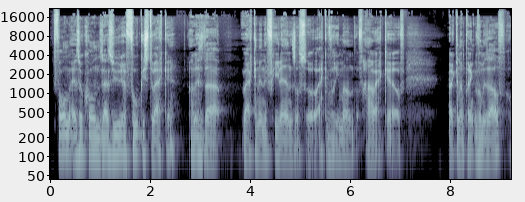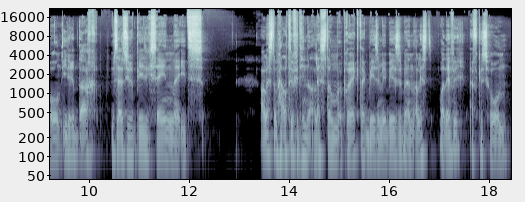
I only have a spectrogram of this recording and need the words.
Het volgende is ook gewoon zes uur gefocust werken. Al is dat werken in een freelance of zo, werken voor iemand of gaan werken of werken aan projecten voor mezelf. Gewoon iedere dag zes uur bezig zijn met iets al om geld te verdienen, al om een project dat ik bezig mee bezig ben, al whatever, even gewoon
